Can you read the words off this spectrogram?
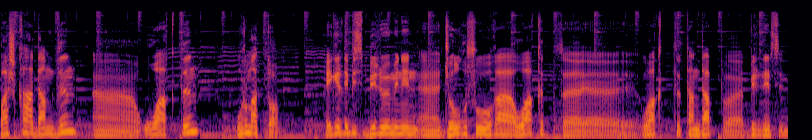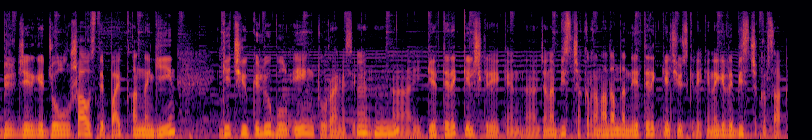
башка адамдын а, убактын урматтоо. Эгерде биз бирөө менен э, жолугушууга убакыт э, убакытты тандап э, бир нерсе бир жерге жолугушабыз деп айткандан кийин кечигип келүү бул эң туура эмес экен. Эртерээк келиш керек экен. Жана биз чакырган адамдан эртерээк келишибиз керек экен. Эгерде биз чакырсак.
